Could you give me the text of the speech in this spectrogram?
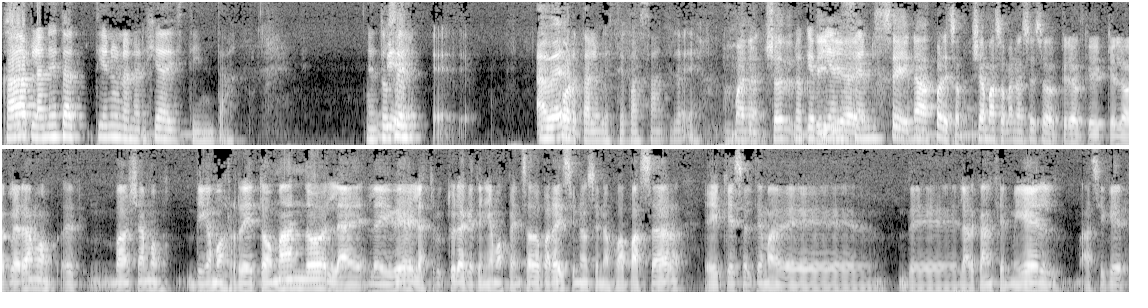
Cada Sí. planeta tiene una energía distinta. Entonces, eh, A no ver. importa lo que esté pasando. eh, Bueno, yo Lo que diría, piensen. Sí, nada, por eso, ya más o menos eso creo que, que lo aclaramos, eh, vayamos, digamos, retomando la, la idea y la estructura que teníamos pensado para ahí, si no se nos va a pasar, eh, que es el tema de del Arcángel Miguel, así que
